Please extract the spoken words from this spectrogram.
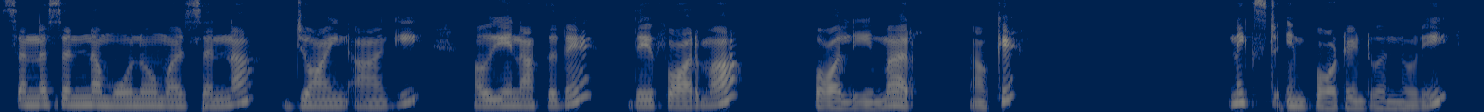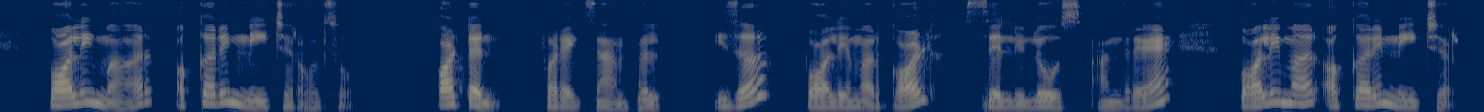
ಸಣ್ಣ ಸಣ್ಣ ಮೋನೋಮರ್ಸನ್ನು ಜಾಯಿನ್ ಆಗಿ ಅವು ಏನಾಗ್ತದೆ? They form a polymer okay next important one ನೋಡಿ. Polymer occur in nature also cotton for example is a polymer called cellulose ಅಂದರೆ ಪಾಲಿಮರ್ ಅಕ್ಕರ್ ಇನ್ ನೇಚರ್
